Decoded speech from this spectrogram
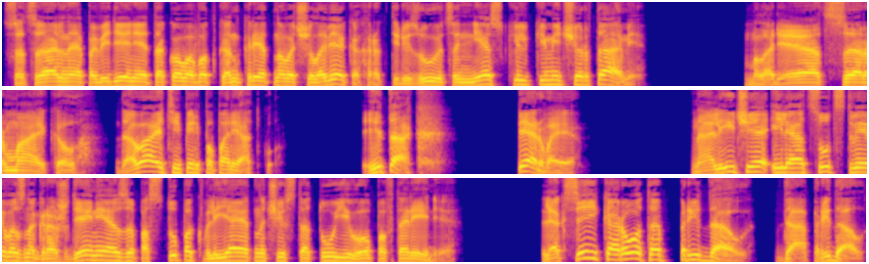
Социальное поведение такого вот конкретного человека характеризуется несколькими чертами. Молодец, сэр Майкл. Давай теперь по порядку. Итак, первое. Наличие или отсутствие вознаграждения за поступок влияет на частоту его повторения. Лексей Корота предал, да, предал,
